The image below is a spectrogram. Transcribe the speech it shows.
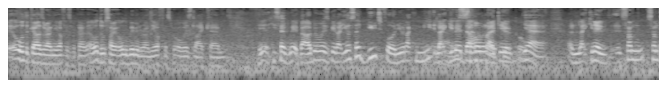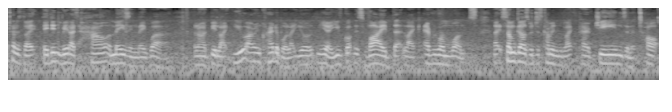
all the girls around the office were kind of all the, sorry all the women around the office were always like um, he, so weird, but I'd always be like you're so beautiful and you're like a mu- like you know the whole idea people. yeah and like you know some sometimes like they didn't realize how amazing they were and I'd be like, "You are incredible! Like you're, you know, you've got this vibe that like everyone wants." Like some girls would just come in with like a pair of jeans and a top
